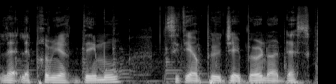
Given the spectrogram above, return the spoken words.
les, les premières démos, c'était un peu Jay Bernardesque.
